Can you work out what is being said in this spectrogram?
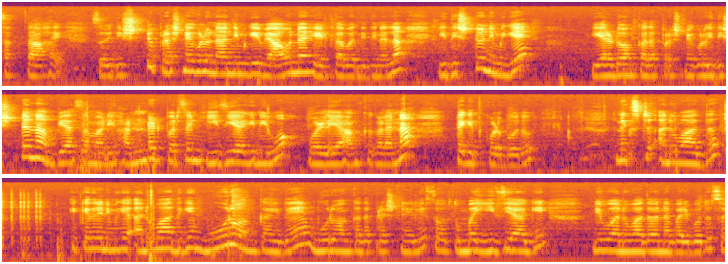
ಸಕ್ತಾ ಹೈ ಸೊ ಇದಿಷ್ಟು ಪ್ರಶ್ನೆಗಳು ನಾನು ನಿಮಗೆ ಯಾವನ್ನ ಹೇಳ್ತಾ ಬಂದಿದ್ದೀನಲ್ಲ ಇದಿಷ್ಟು ನಿಮಗೆ ಎರಡು ಅಂಕದ ಪ್ರಶ್ನೆಗಳು ಇದಿಷ್ಟನ್ನು ಅಭ್ಯಾಸ ಮಾಡಿ ಹಂಡ್ರೆಡ್ ಪರ್ಸೆಂಟ್ ಈಸಿಯಾಗಿ ನೀವು ಒಳ್ಳೆಯ ಅಂಕಗಳನ್ನು ತೆಗೆದುಕೊಳ್ಬೋದು ನೆಕ್ಸ್ಟ್ ಅನುವಾದ ಏಕೆಂದರೆ ನಿಮಗೆ ಅನುವಾದಿಗೆ ಮೂರು ಅಂಕ ಇದೆ ಮೂರು ಅಂಕದ ಪ್ರಶ್ನೆಯಲ್ಲಿ ಸೊ ತುಂಬ ಈಸಿಯಾಗಿ ನೀವು ಅನುವಾದವನ್ನು ಬರಿಬೋದು. ಸೊ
